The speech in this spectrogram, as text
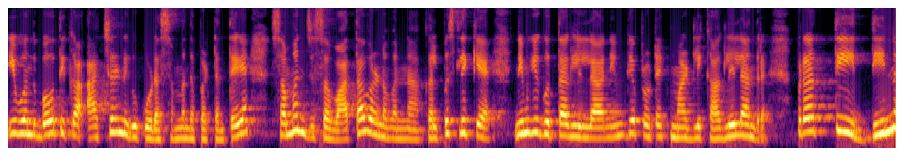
ಈ ಒಂದು ಭೌತಿಕ ಆಚರಣೆಗೂ ಕೂಡ ಸಂಬಂಧಪಟ್ಟಂತೆ ಸಮಂಜಸ ವಾತಾವರಣವನ್ನು ಕಲ್ಪಿಸಲಿಕ್ಕೆ ನಿಮಗೆ ಗೊತ್ತಾಗಲಿಲ್ಲ, ನಿಮಗೆ ಪ್ರೊಟೆಕ್ಟ್ ಮಾಡಲಿಕ್ಕೆ ಆಗಲಿಲ್ಲ ಅಂದರೆ ಪ್ರತಿದಿನ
